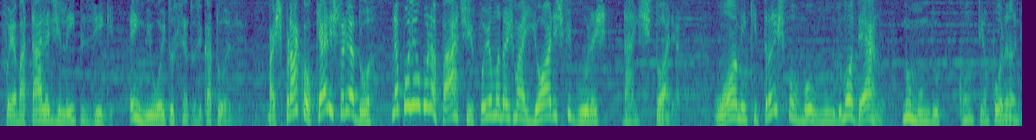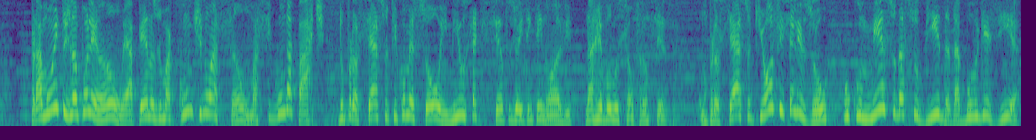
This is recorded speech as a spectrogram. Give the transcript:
foi a Batalha de Leipzig, em 1814. Mas para qualquer historiador, Napoleão Bonaparte foi uma das maiores figuras da história. O homem que transformou o mundo moderno no mundo contemporâneo. Para muitos, Napoleão é apenas uma continuação, uma segunda parte do processo que começou em 1789 na Revolução Francesa. Um processo que oficializou o começo da subida da burguesia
